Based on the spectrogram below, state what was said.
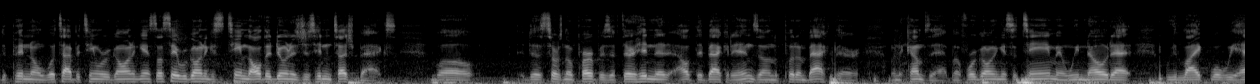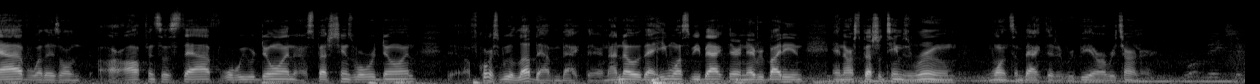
depending on what type of team we're going against. Let's say we're going against a team all they're doing is just hitting touchbacks. Well, it serves no purpose if they're hitting it out the back of the end zone to put them back there when it comes to that. But if we're going against a team and we know that we like what we have, whether it's on our offensive staff, what we were doing, our special teams, what we're doing, of course we would love to have him back there. And I know that he wants to be back there, and everybody in, in our special teams room wants him back there to be our returner. What makes him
